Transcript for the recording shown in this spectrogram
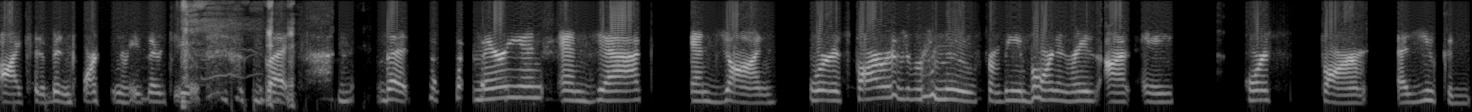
I could have been born and raised there too. but, but Marion and Jack and John were as far as removed from being born and raised on a horse farm as you could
